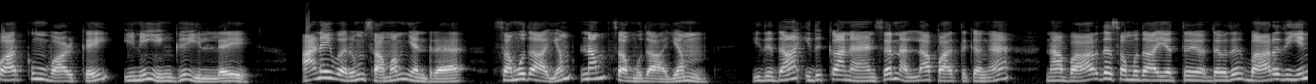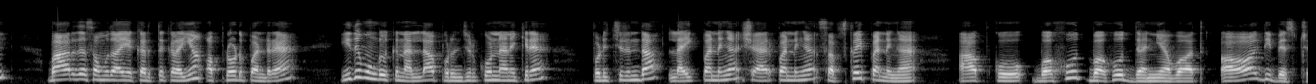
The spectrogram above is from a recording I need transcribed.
பார்க்கும் வாழ்க்கை இனி இங்கு இல்லை. அனைவரும் சமம் என்ற சமுதாயம் நம் சமுதாயம். இதுதான் இதுக்கான ஆன்சர் நல்லா பார்த்துக்கங்க. நான் பாரத சமுதாயத்தை அதாவது பாரதியின் பாரத சமுதாய கருத்துக்களையும் அப்லோடு பண்ணுறேன் இது உங்களுக்கு நல்லா புரிஞ்சிருக்கும்னு நினைக்கிறேன். பிடிச்சிருந்தா லைக் பண்ணுங்கள் ஷேர் பண்ணுங்கள் சப்ஸ்கிரைப் பண்ணுங்கள் ஆப்கோ பகுத் பகுத் தன்யவாத். ஆல் தி பெஸ்ட்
